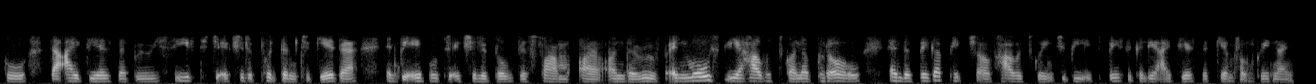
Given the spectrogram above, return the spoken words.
School, the ideas that we received to actually put them together and be able to actually build this farm on, on the roof. And mostly how it's going to grow and the bigger picture of how it's going to be. It's basically ideas that came from grade nine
